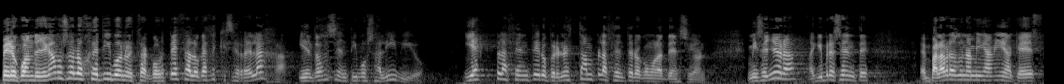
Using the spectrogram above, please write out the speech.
Pero cuando llegamos al objetivo, nuestra corteza lo que hace es que se relaja y entonces sentimos alivio. Y es placentero, pero no es tan placentero como la tensión. Mi señora, aquí presente, en palabras de una amiga mía que es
